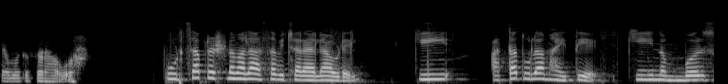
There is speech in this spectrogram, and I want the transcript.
त्यामुळे तसं राहावं. पुढचा प्रश्न मला असा विचारायला आवडेल. की आता तुला माहिती आहे की नंबर्स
